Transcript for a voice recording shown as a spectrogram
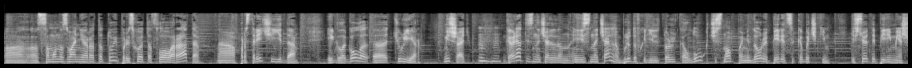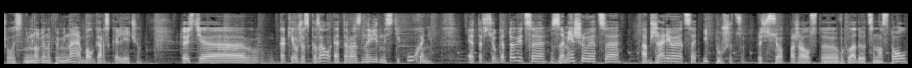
а, само название рататуй происходит от слова рата, в просторечии еда, и глагола э, тюльер, мешать. Мгм. Говорят, изначально, изначально в блюдо входили только лук, чеснок, помидоры, перец и кабачки. И все это перемешивалось, немного напоминая болгарское лечо. То есть, э, как я уже сказал, это разновидности кухонь. Это все готовится, замешивается, обжаривается и тушится. То есть все, пожалуйста, выкладывается на стол.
